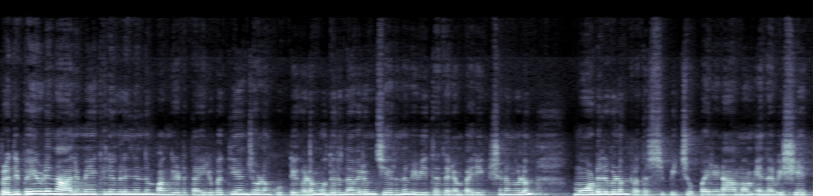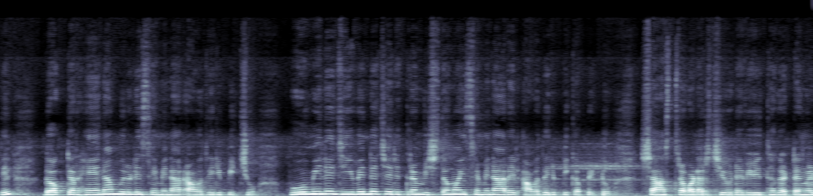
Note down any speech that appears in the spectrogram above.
പ്രതിഭയുടെ നാല് മേഖലകളിൽ നിന്നും പങ്കെടുത്ത ഇരുപത്തിയഞ്ചോളം കുട്ടികളും മുതിർന്നവരും ചേർന്ന് വിവിധതരം പരീക്ഷണങ്ങളും മോഡലുകളും പ്രദർശിപ്പിച്ചു. പരിണാമം എന്ന വിഷയത്തിൽ ഡോക്ടർ ഹേന മുരളി സെമിനാർ അവതരിപ്പിച്ചു. ഭൂമിയിലെ ജീവന്റെ ചരിത്രം വിശദമായി സെമിനാറിൽ അവതരിപ്പിക്കപ്പെട്ടു. ശാസ്ത്ര വളർച്ചയുടെ വിവിധ ഘട്ടങ്ങൾ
